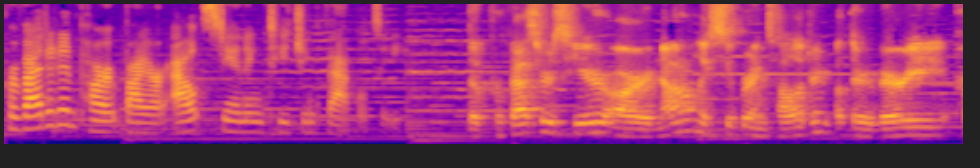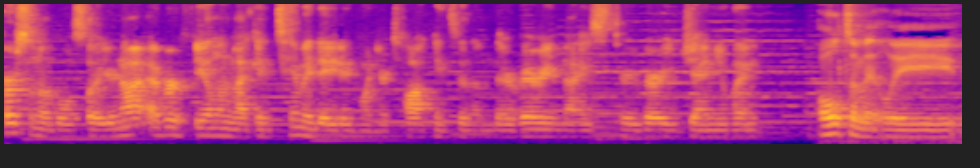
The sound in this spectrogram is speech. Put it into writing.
provided in part by our outstanding teaching faculty. The professors here are not only super intelligent, but they're very personable. So you're not ever feeling like intimidated when you're talking to them. They're very nice, they're very genuine ultimately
